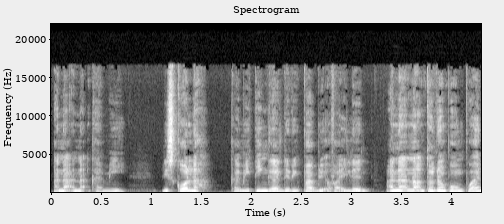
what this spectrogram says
anak-anak kami di sekolah kami tinggal di Republic of Ireland. Anak-anak tuan dan perempuan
